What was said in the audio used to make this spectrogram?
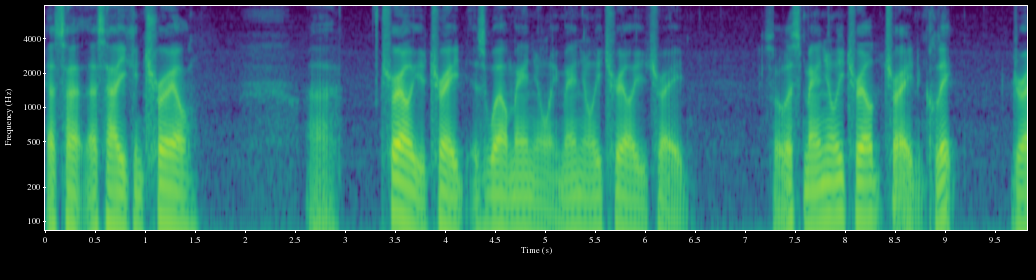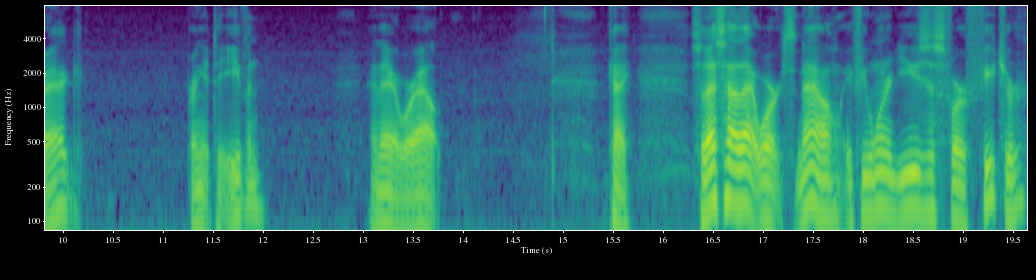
That's how that's how you can trail uh, trail your trade as well manually. Manually trail your trade. So let's manually trail the trade. Click, drag, bring it to even, and there we're out. Okay. So that's how that works. Now, if you wanted to use this for future,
